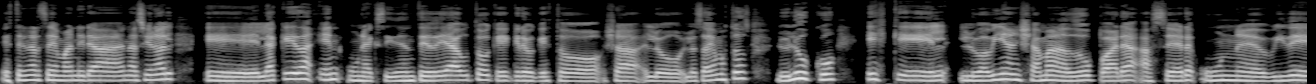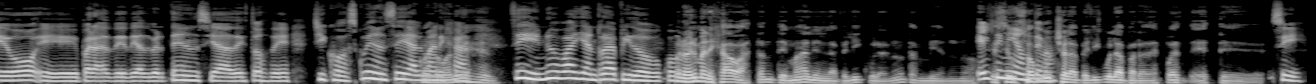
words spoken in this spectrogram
estrenarse de manera nacional, eh, la queda en un accidente de auto, que creo que esto ya lo, lo sabemos todos. Lo loco es que él lo habían llamado para hacer un eh, video eh, para de, de advertencia de estos de chicos, cuídense al Cuando manejar. manejen. Sí, no vayan rápido. con- Bueno, él manejaba bastante mal en la película, ¿no? También, ¿o ¿no? Él que tenía se un usó tema. mucho la película para después, este, Sí,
